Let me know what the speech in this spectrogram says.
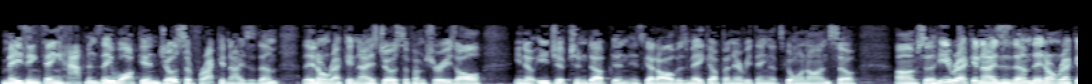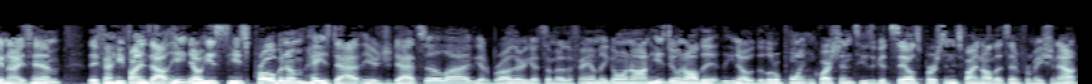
Amazing thing happens. They walk in. Joseph recognizes them. They don't recognize Joseph. I'm sure he's all, you know, Egyptianed up and he's got all of his makeup and everything that's going on. So, um, so he recognizes them. They don't recognize him. They he finds out. He, you know, he's he's probing them. Hey, his dad, is your dad still alive? You got a brother? You got some other family going on? He's doing all the, you know, the little point and questions. He's a good salesperson. He's finding all this information out,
